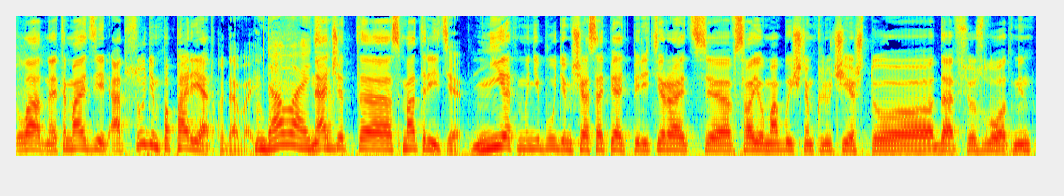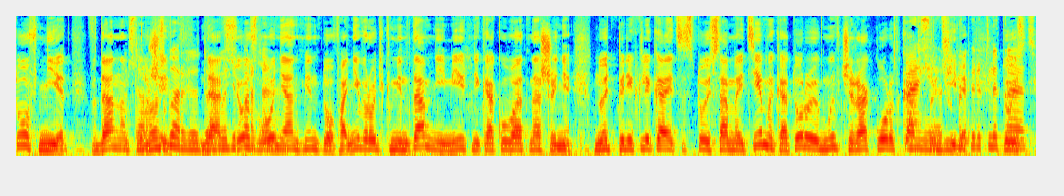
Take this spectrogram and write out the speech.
ладно, это мы отдельно. Обсудим по порядку давай. Давайте. Значит, э, смотрите, нет, мы не будем сейчас опять перетирать э, в своем обычном ключе, что, да, все зло от ментов, нет. В данном это случае, Росгвардия, да, все зло не от ментов. Они вроде к ментам не имеют никакого отношения. Но это перекликается с той самой темой, которую мы вчера вчера коротко Конечно, обсудили. То есть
